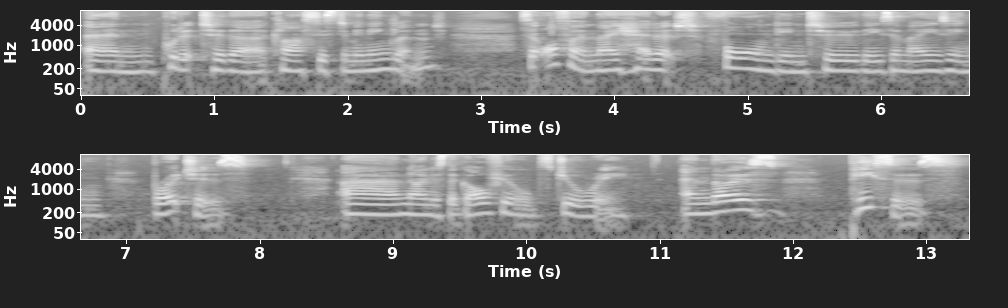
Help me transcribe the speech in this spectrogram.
and put it to the class system in England. So often they had it formed into these amazing brooches uh, known as the Goldfields jewellery. And those pieces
